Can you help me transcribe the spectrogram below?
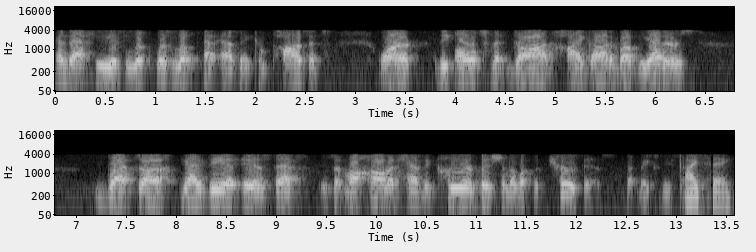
and that he is look, was looked at as a composite or the ultimate God, high God above the others. But uh, the idea is that is that Muhammad had the clear vision of what the truth is. That makes me sense. I see.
